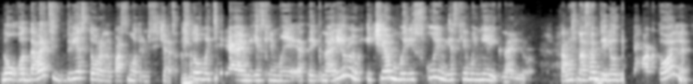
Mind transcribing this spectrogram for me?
Ну вот давайте в две стороны посмотрим сейчас, что мы теряем, если мы это игнорируем, и чем мы рискуем, если мы не игнорируем. Потому что на самом деле обе темы актуальны.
